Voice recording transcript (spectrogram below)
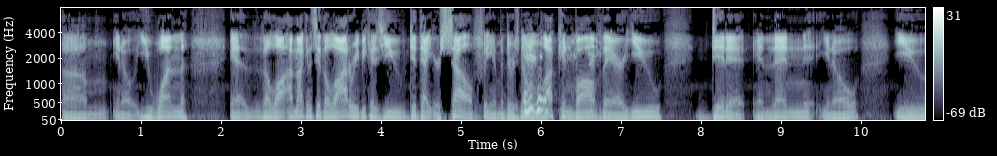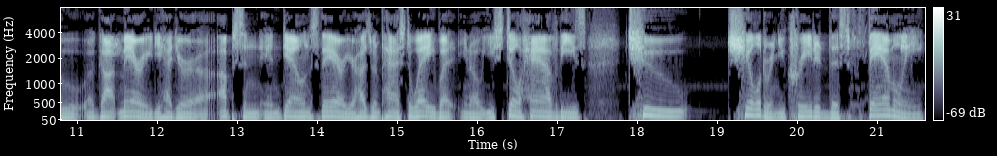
um, you know, you won uh, the law. I'm not going to say the lottery because you did that yourself. You know, there was no luck involved there. You did it, and then you know you uh, got married. You had your uh, ups and, and downs there. Your husband passed away, but you know you still have these two children. You created this family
